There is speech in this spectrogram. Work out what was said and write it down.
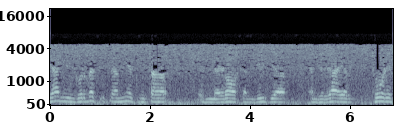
يعني الغربات الإسلامية مثل العراق ليبيا الجزائر تونس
